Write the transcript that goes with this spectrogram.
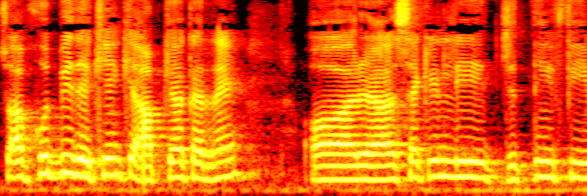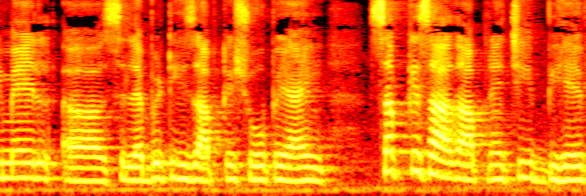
सो आप खुद भी देखें कि आप क्या कर रहे हैं। और सेकेंडली uh, जितनी फीमेल सेलिब्रिटीज़ आपके शो पे आई सबके साथ आपने चीप बिहेव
